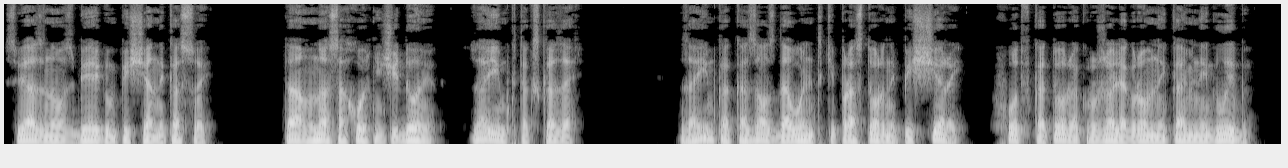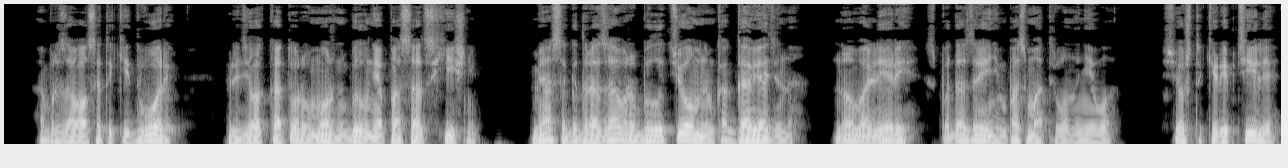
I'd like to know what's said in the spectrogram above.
связанного с берегом песчаной косой. «Там у нас охотничий домик, заимка, так сказать». Заимка оказалась довольно-таки просторной пещерой, вход в которую окружали огромные каменные глыбы, образовался такой дворик, в пределах которого можно было не опасаться хищник. Мясо гадрозавра было темным, как говядина, но Валерий с подозрением посматривал на него. Все ж таки рептилия.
